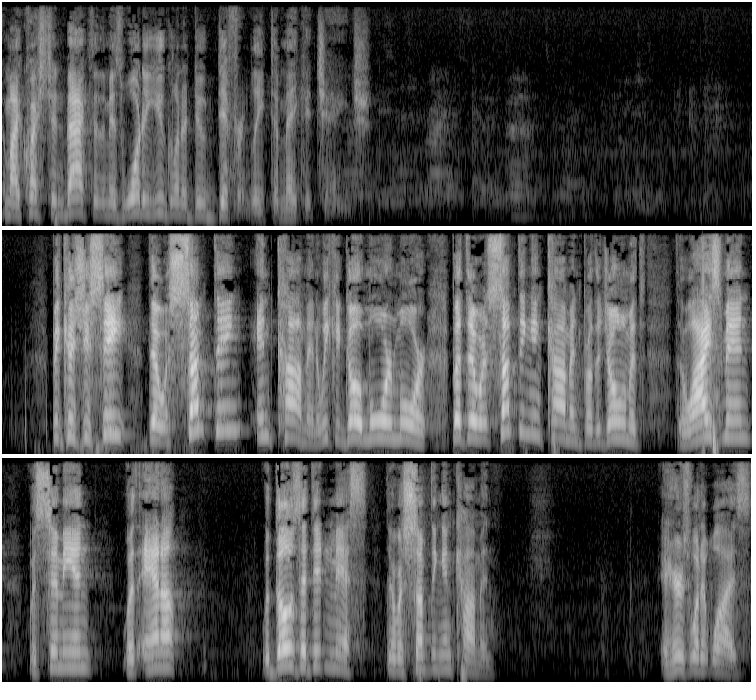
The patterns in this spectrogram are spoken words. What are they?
And my question back to them is what are you going to do differently to make it change? Because you see, there was something in common. We could go more and more, but there was something in common, Brother Joel, with the wise men, with Simeon, with Anna, with those that didn't miss. There was something in common. And here's what it was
